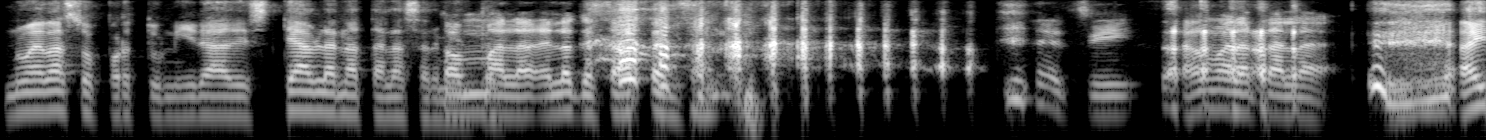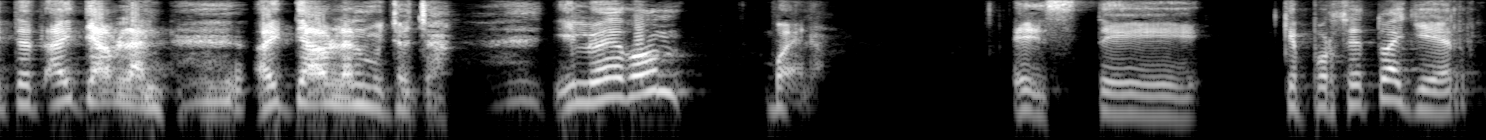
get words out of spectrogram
nuevas oportunidades. Te habla Natala Sarmiento. Tómala, es lo que estaba pensando. sí, tómala, Tala. Ahí te, ahí te hablan, ahí te hablan, muchacha. Y luego, bueno, este, que por cierto, ayer,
